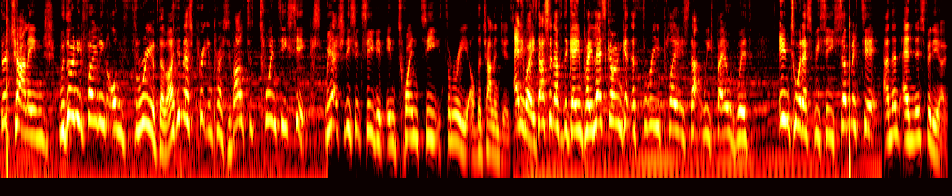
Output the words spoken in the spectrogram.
the challenge with only failing on three of them. I think that's pretty impressive. Out of 26, we actually succeeded in 23 of the challenges. Anyways, that's enough of the gameplay. Let's go and get the three players that we failed with into an SBC, submit it, and then end this video.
